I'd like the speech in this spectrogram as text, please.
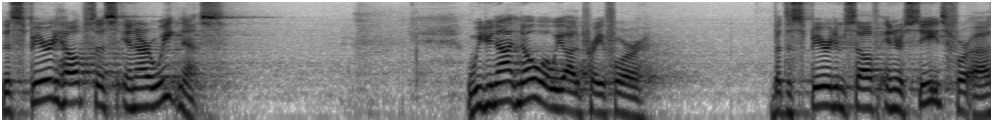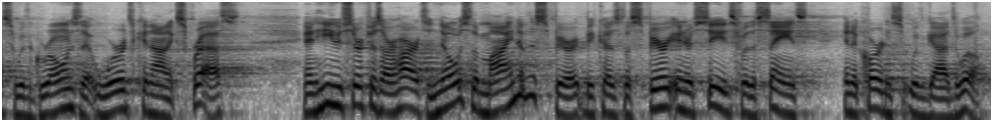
the Spirit helps us in our weakness. We do not know what we ought to pray for, but the Spirit Himself intercedes for us with groans that words cannot express. And He who searches our hearts knows the mind of the Spirit because the Spirit intercedes for the saints in accordance with God's will.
